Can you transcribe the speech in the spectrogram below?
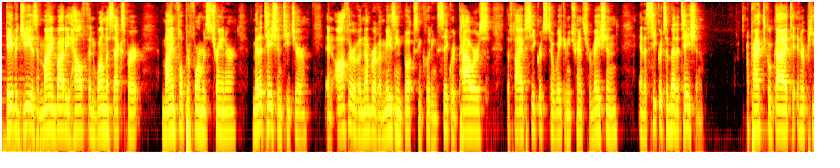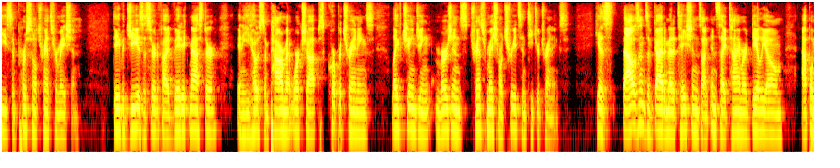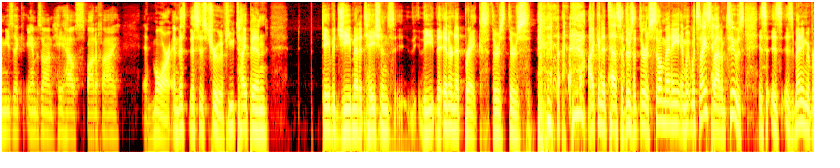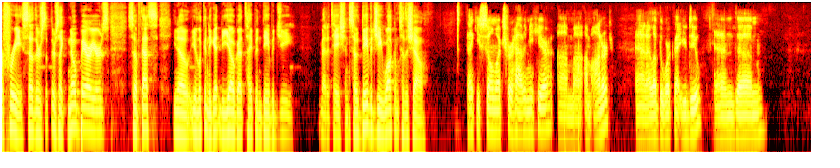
David G is a mind body health and wellness expert, mindful performance trainer, meditation teacher, and author of a number of amazing books, including Sacred Powers, The Five Secrets to Awakening Transformation, and The Secrets of Meditation, a practical guide to inner peace and personal transformation. davidji is a certified Vedic master, and he hosts empowerment workshops, corporate trainings, life changing immersions, transformational retreats, and teacher trainings. He has thousands of guided meditations on Insight Timer, Daily Om, Apple Music, Amazon, Hay House, Spotify, and more. And this this is true. If you type in davidji meditations, the the internet breaks. There's there's I can attest that there's a, there are so many, and what's nice about them too is is is, is many of them are free. So there's there's like no barriers. So if that's you know you're looking to get into yoga, type in davidji meditation. So davidji, welcome to the show. Thank you so much for having me here. Um, uh, I'm honored, and I love the work that you do. And um,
